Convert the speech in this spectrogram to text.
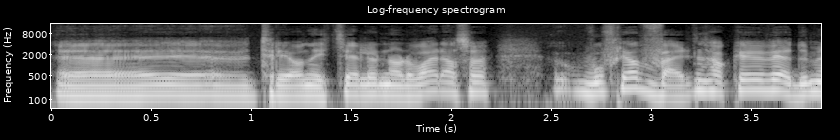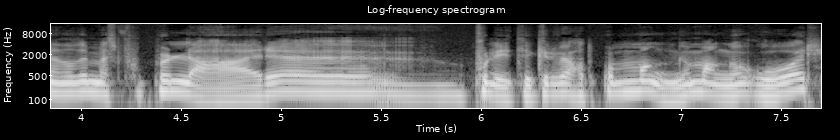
eh, 93, eller når det var. Altså, Hvorfor i all verden har ikke Vedum en av de mest populære politikere vi har hatt på mange, mange år,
